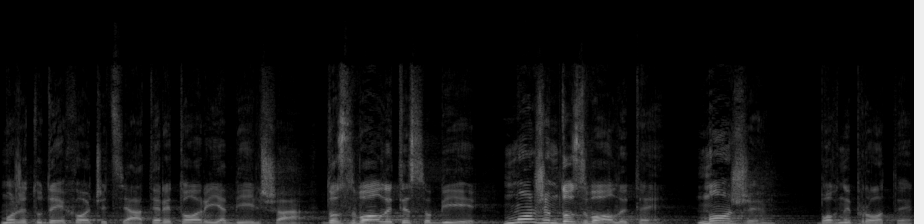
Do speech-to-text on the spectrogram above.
Може, туди хочеться, територія більша, дозволити собі. Можемо дозволити, можемо. Бог не проти,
